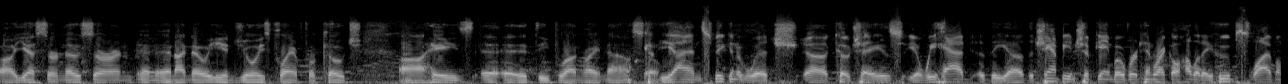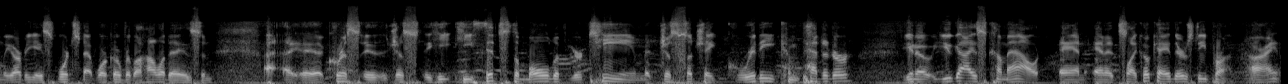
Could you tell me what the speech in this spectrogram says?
Uh, yes, sir, no, sir. And, and, and I know he enjoys playing for Coach uh, Hayes at, at, Deep Run right now. So. Yeah, and speaking of which, uh, Coach Hayes, you know, we had the uh, the championship game over at Henrico Holiday Hoops live on the RVA Sports Network over the holidays. And uh, uh, Chris is just, he, he fits the mold of your team, just such a gritty competitor you know, you guys come out and and it's like, okay, there's Deep Run. All right,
